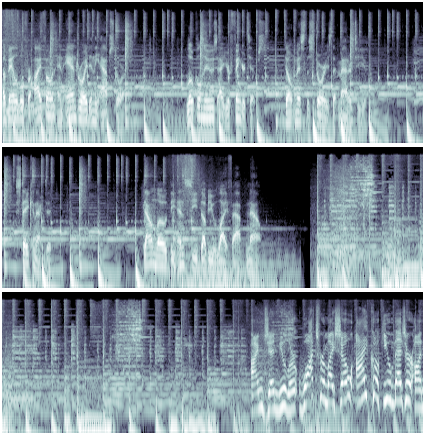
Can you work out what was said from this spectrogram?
Available for iPhone and Android in the App Store. Local news at your fingertips. Don't miss the stories that matter to you. Stay connected. Download the NCW Life app now. I'm Jen Mueller. Watch for my show, I Cook You Measure on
